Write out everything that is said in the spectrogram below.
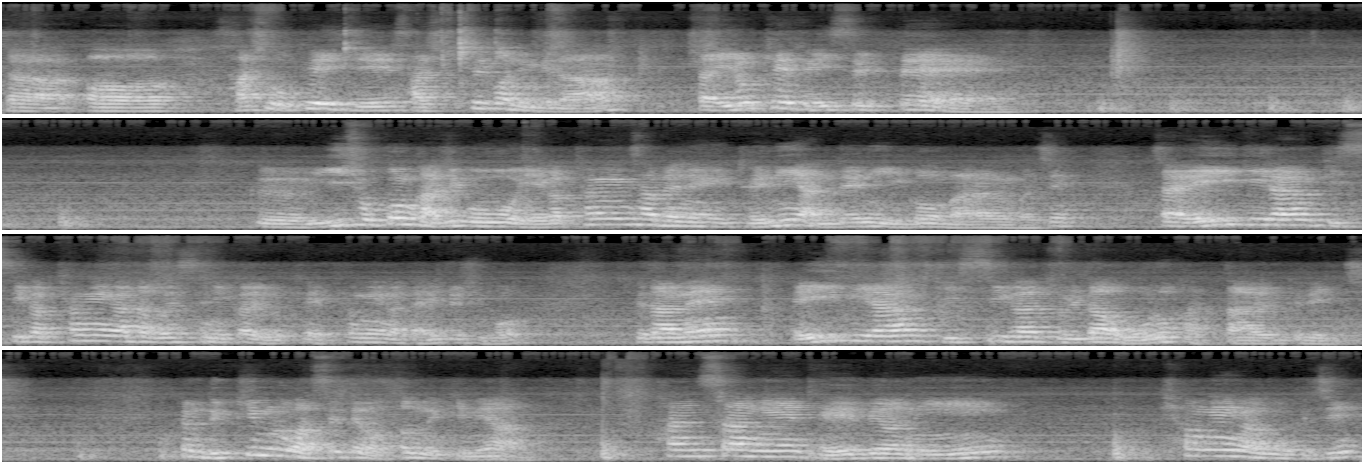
자, 어, 45페이지 47번입니다. 자, 이렇게 돼 있을 때, 그, 이 조건 가지고 얘가 평행사 변형이 되니 안 되니 이거 말하는 거지. 자, AD랑 BC가 평행하다고 했으니까 이렇게 평행하다 해주시고, 그 다음에 AB랑 BC가 둘 다 5로 같다. 이렇게 돼 있지. 그럼 느낌으로 봤을 때는 어떤 느낌이야? 한 쌍의 대변이 평행하고, 그지?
